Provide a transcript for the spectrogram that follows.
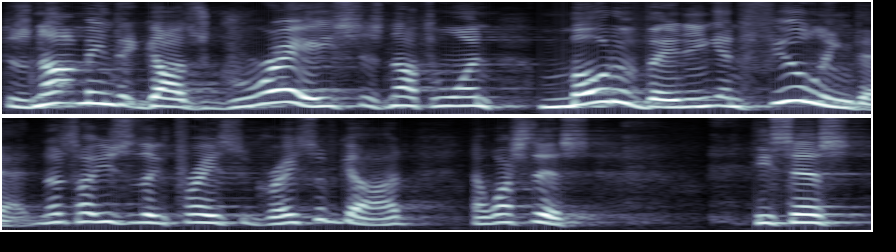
does not mean that God's grace is not the one motivating and fueling that. Notice how he uses the phrase grace of God. Now, watch this. He says,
